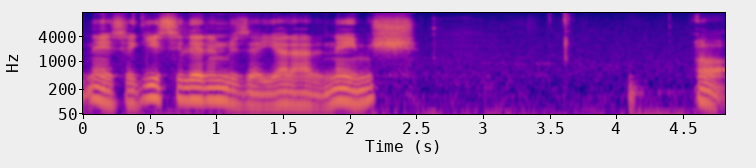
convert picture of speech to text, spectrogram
Neyse giysilerin bize yararı neymiş? O.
